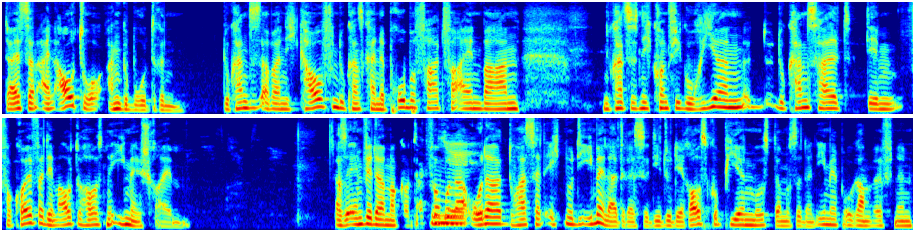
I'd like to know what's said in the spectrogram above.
da ist dann ein Autoangebot drin. Du kannst es aber nicht kaufen, du kannst keine Probefahrt vereinbaren Du kannst es nicht konfigurieren. Du kannst halt dem Verkäufer, dem Autohaus eine E-Mail schreiben. Also entweder mal Kontaktformular yeah. oder du hast halt echt nur die E-Mail-Adresse, die du dir rauskopieren musst. Da musst du dein E-Mail-Programm öffnen.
